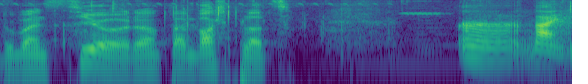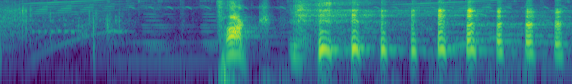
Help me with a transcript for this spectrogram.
Du meinst hier, oder? Beim Waschplatz. Äh, nein. Fuck!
